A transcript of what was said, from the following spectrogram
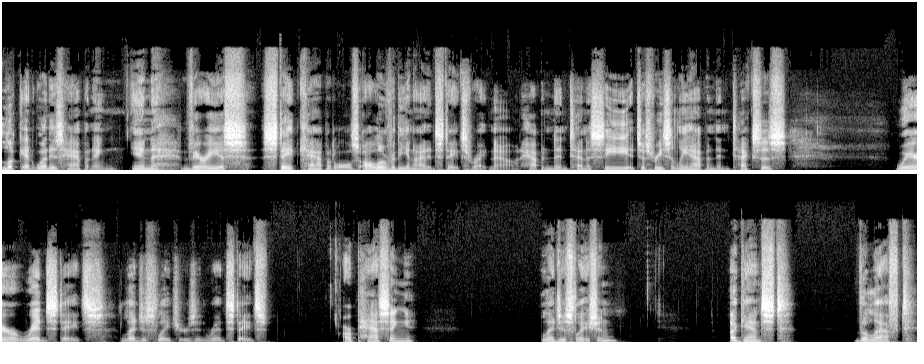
look at what is happening in various state capitals all over the United States right now. It happened in Tennessee, it just recently happened in Texas, where red states, legislatures in red states, are passing legislation against the left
